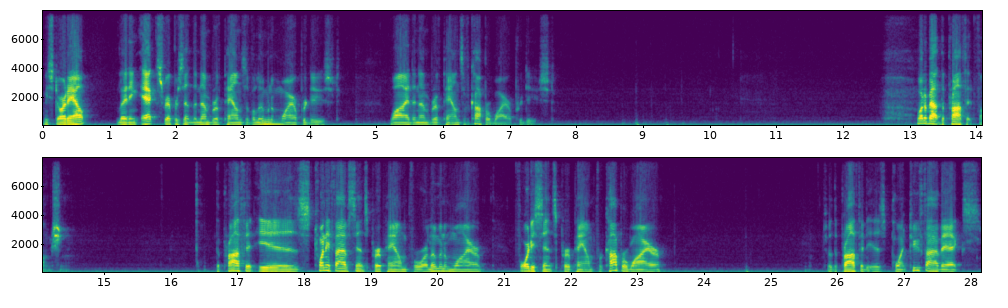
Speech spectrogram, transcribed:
We start out letting X represent the number of pounds of aluminum wire produced, Y the number of pounds of copper wire produced. What about the profit function? The profit is 25 cents per pound for aluminum wire, 40 cents per pound for copper wire. So the profit is 0.25x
